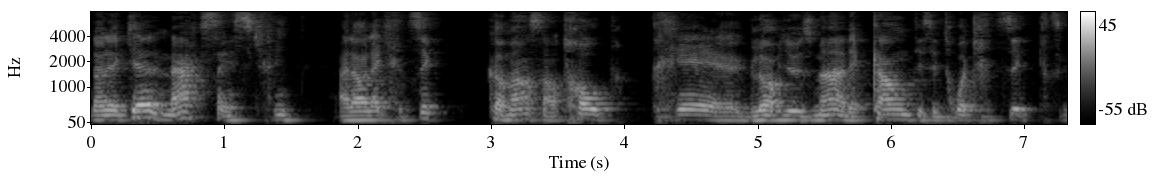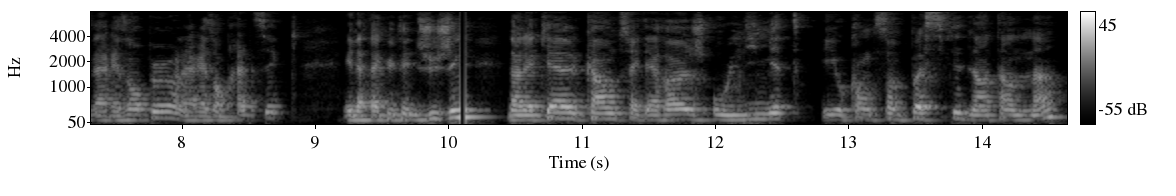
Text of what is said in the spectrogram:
dans lequel Marx s'inscrit. Alors, la critique commence, entre autres, très euh, glorieusement avec Kant et ses trois critiques, critique de la raison pure, la raison pratique et la faculté de juger, dans lequel Kant s'interroge aux limites et aux conditions de possibilité de l'entendement.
